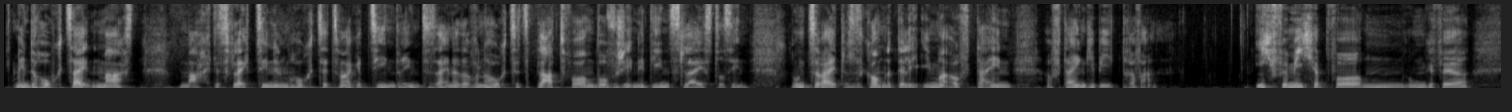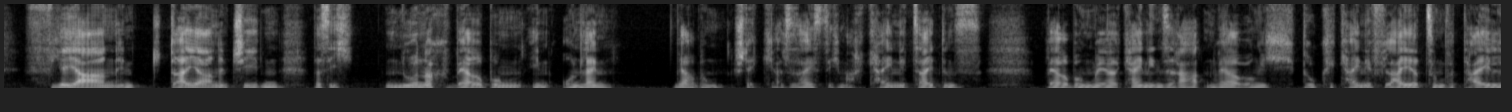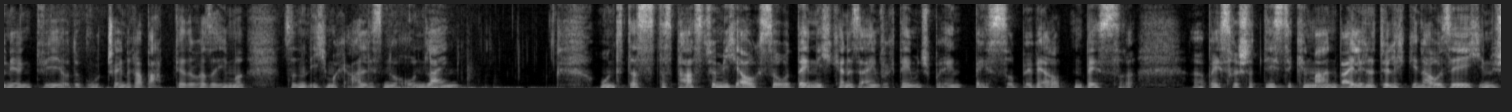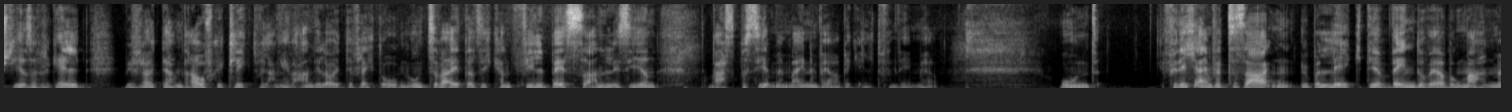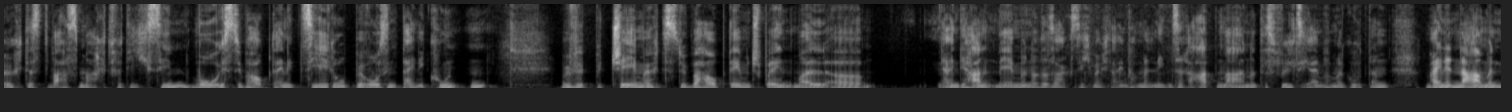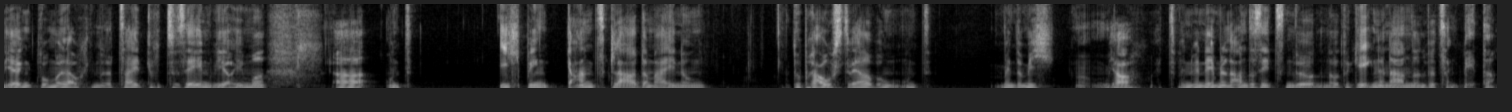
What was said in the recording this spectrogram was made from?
Wenn du Hochzeiten machst, macht es vielleicht Sinn, in einem Hochzeitsmagazin drin zu sein oder auf einer Hochzeitsplattform, wo verschiedene Dienstleister sind und so weiter. Also es kommt natürlich immer auf dein, auf dein Gebiet drauf an. Ich für mich habe vor mh, hm, ungefähr vier Jahren, in drei Jahren entschieden, dass ich nur noch Werbung in Online-Werbung stecke. Also das heißt, ich mache keine Zeitungswerbung mehr, keine Inseratenwerbung, ich drucke keine Flyer zum Verteilen irgendwie oder Gutscheinrabatte oder was auch immer, sondern ich mache alles nur online. Und das, das passt für mich auch so, denn ich kann es einfach dementsprechend besser bewerten, besser äh, bessere Statistiken machen, weil ich natürlich genau sehe, ich investiere so viel Geld, wie viele Leute haben draufgeklickt, wie lange waren die Leute vielleicht oben und so weiter. Also ich kann viel besser analysieren, was passiert mit meinem Werbegeld von dem her. Und für dich einfach zu sagen, überleg dir, wenn du Werbung machen möchtest, was macht für dich Sinn, wo ist überhaupt deine Zielgruppe, wo sind deine Kunden, wie viel Budget möchtest du überhaupt dementsprechend mal äh, ja, in die Hand nehmen oder sagst, ich möchte einfach mal ein Inserat machen und das fühlt sich einfach mal gut an, meinen Namen irgendwo mal auch in der Zeitung zu sehen, wie auch immer. Äh, und ich bin ganz klar der Meinung, du brauchst Werbung und wenn du mich, ja, jetzt, wenn wir nebeneinander sitzen würden oder gegeneinander und würde sagen, Peter,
